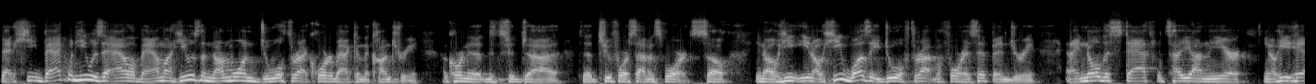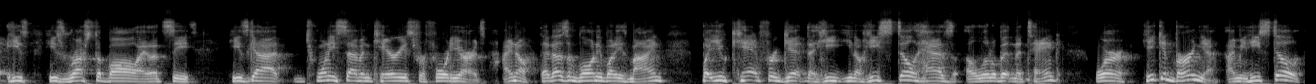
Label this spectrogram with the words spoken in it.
that he back when he was at Alabama, he was the number one dual threat quarterback in the country, according to to, uh, two four seven Sports. So you know he you know he was a dual threat before his hip injury, and I know the stats will tell you on the year. You know he hit, he's he's rushed the ball. Like, let's see, He's got 27 carries for 40 yards. I know that doesn't blow anybody's mind, but you can't forget that he, you know, he still has a little bit in the tank where he can burn you. I mean, he's still,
